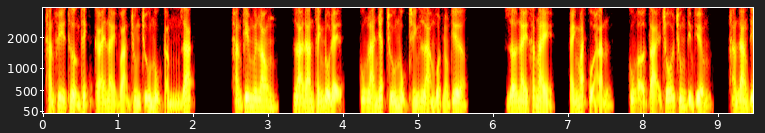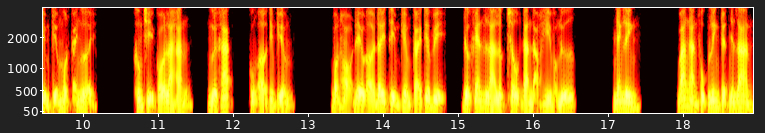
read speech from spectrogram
hắn phi thường thích cái này vạn chúng chú mục cảm giác. Hắn kim nguyên long là đan thánh đồ đệ, cũng là nhất chú mục chính là một nhóm kia. Giờ này khắc này, ánh mắt của hắn cũng ở tại chỗ chung tìm kiếm, hắn đang tìm kiếm một cái người. Không chỉ có là hắn, người khác cũng ở tìm kiếm. Bọn họ đều ở đây tìm kiếm cái kia vị, được khen là lực châu đan đạo hy vọng nữ. Nhanh linh. Ba ngàn phục linh tuyệt nhân gian.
